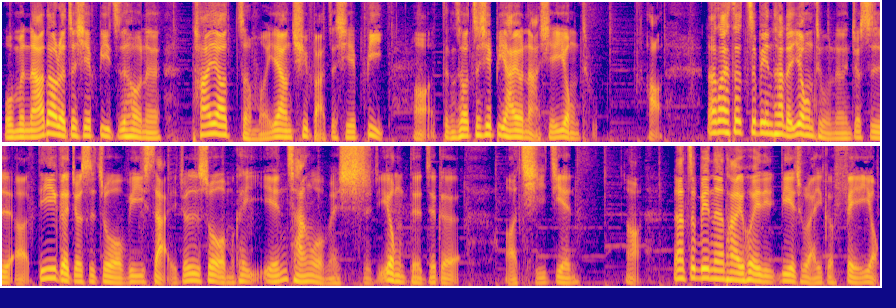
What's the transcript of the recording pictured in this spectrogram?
我们拿到了这些币之后呢，他要怎么样去把这些币啊？等于说这些币还有哪些用途？好，那他在这边它的用途呢，就是呃，第一个就是做 Visa，也就是说我们可以延长我们使用的这个啊期间啊。那这边呢，它也会列出来一个费用，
